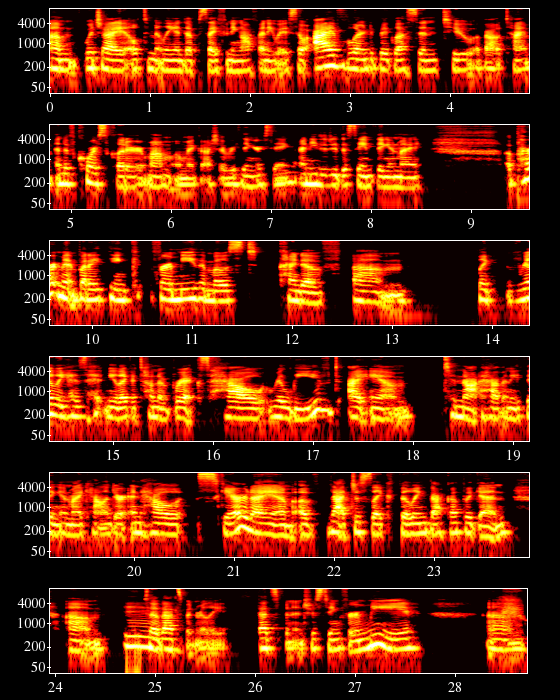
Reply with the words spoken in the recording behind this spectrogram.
um, which i ultimately end up siphoning off anyway. So i've learned a big lesson too about time. And of course clutter mom oh my gosh everything you're saying. I need to do the same thing in my apartment but i think for me the most kind of um, like really has hit me like a ton of bricks how relieved i am to not have anything in my calendar and how scared I am of that just like filling back up again. Um, mm. So that's been really that's been interesting for me. Um,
